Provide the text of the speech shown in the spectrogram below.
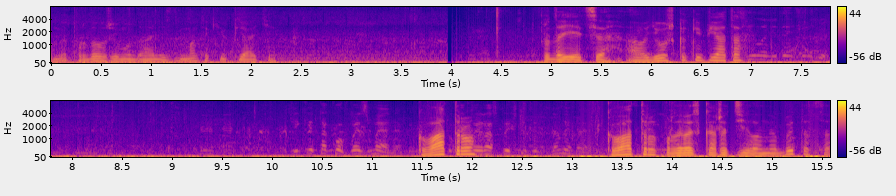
а ми продовжуємо далі знімати Q5. Продається аудюшка Q5, Тільки тако без мене. Мене. Quattro, продавець каже, тіло не бите, все,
